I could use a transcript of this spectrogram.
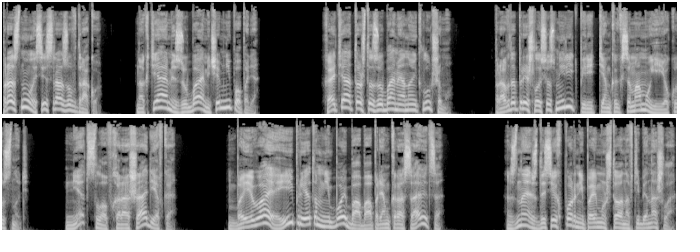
Проснулась и сразу в драку. Ногтями, зубами, чем не попадя. Хотя то, что зубами, оно и к лучшему. Правда, пришлось усмирить перед тем, как самому ее куснуть. Нет слов, хороша девка. Боевая и при этом не бой баба, а прям красавица. Знаешь, до сих пор не пойму, что она в тебе нашла.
